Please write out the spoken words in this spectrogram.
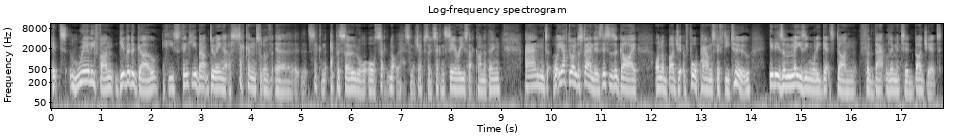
It's really fun. Give it a go. He's thinking about doing a second sort of uh, second episode or, or sec- not so much episode, second series, that kind of thing. And what you have to understand is this is a guy on a budget of four pounds fifty-two. It is amazing what he gets done for that limited budget.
